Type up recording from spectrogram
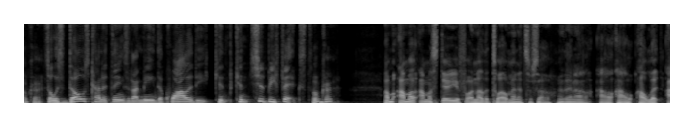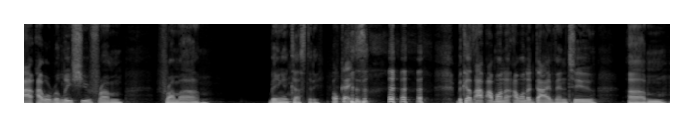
Okay. So it's those kind of things that I mean the quality can, can should be fixed. Okay. I'm I'm a, I'm gonna steer you for another twelve minutes or so, and then I'll I'll I'll, I'll let I, I will release you from from uh, being in custody Okay. because I want to I want to dive into um,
